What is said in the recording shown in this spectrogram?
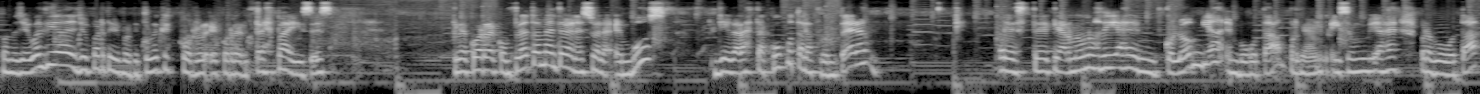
Cuando llegó el día de yo partir, porque tuve que correr, correr tres países, recorrer completamente Venezuela en bus, llegar hasta Cúcuta, la frontera, este, quedarme unos días en Colombia, en Bogotá, porque hice un viaje para Bogotá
